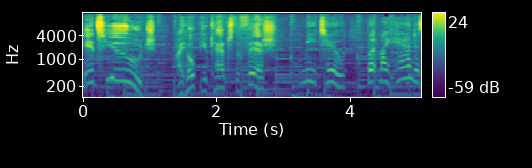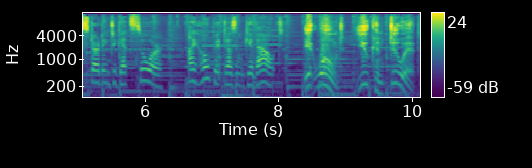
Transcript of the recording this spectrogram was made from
It's huge. I hope you catch the fish. Me too, but my hand is starting to get sore. I hope it doesn't give out. It won't. You can do it.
